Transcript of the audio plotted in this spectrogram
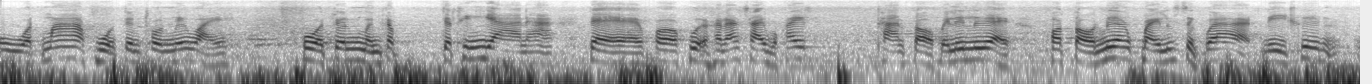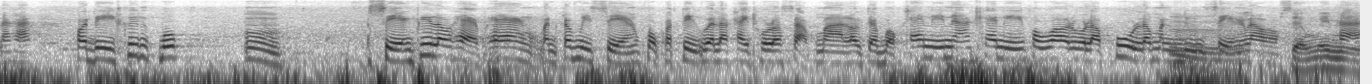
ปวดมากปวดจนทนไม่ไหว ปวดจนเหมือนกับจะทิ้งยานะคะแต่พอคุณอัครชัยบอกให้ทานต่อไปเรื่อยๆ พอต่อเนื่องไปรู้สึกว่าดีขึ้นนะคะ พอดีขึ้นปุ๊บอืม เสียงที่เราแหบแห้งมันก็มีเสียงปกติเวลาใครโทรศัพท์มา เราจะบอกแค่นี้นะแค่นี้เพราะว่าเวลาพูดแล้วมันดึงเสียงเราเสียงไม่มีค่ะ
